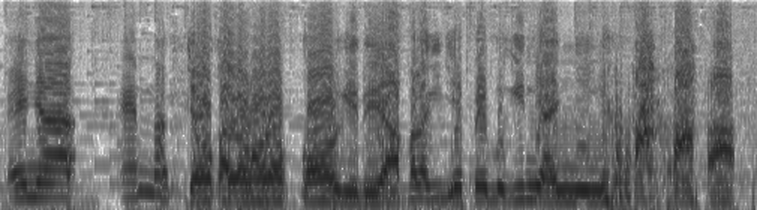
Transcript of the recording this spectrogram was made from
Kayaknya enak, Cok, kalau ngerokok gitu ya. Apalagi JP begini anjing.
